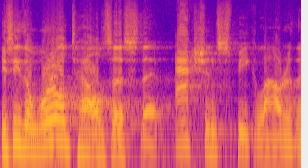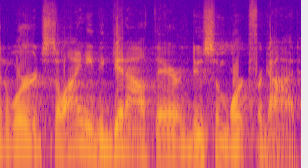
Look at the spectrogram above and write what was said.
You see, the world tells us that actions speak louder than words, so I need to get out there and do some work for God.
